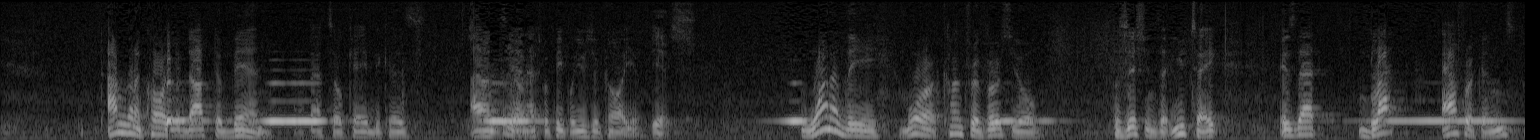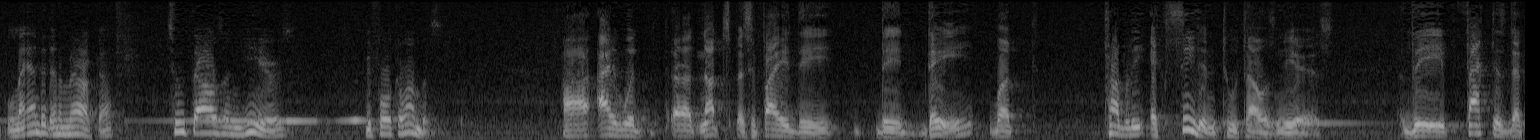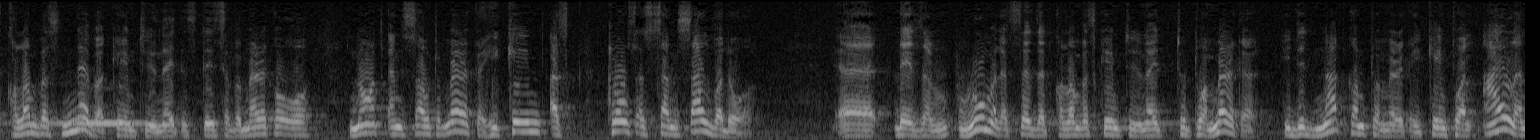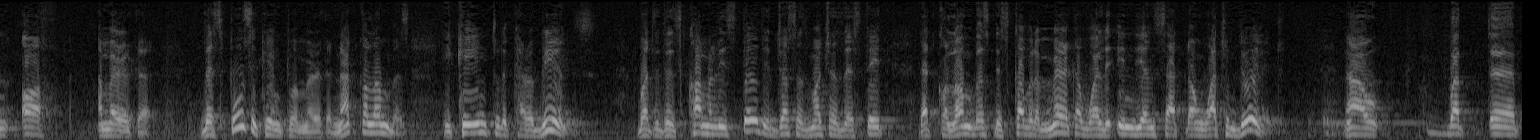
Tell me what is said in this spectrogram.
I'm going to call you Dr. Ben, if that's okay, because I understand that's what people usually call you. Yes. One of the more controversial positions that you take is that black Africans landed in America 2,000 years before Columbus. Uh, I would uh, not specify the, the day, but probably exceeding 2,000 years. The fact is that Columbus never came to the United States of America or North and South America. He came as close as San Salvador. Uh, there's a rumor that says that Columbus came to, United, to, to America. He did not come to America. He came to an island of America. Vespucci came to America, not Columbus. He came to the Caribbeans, but it is commonly stated, just as much as they state that Columbus discovered America while the Indians sat down watching him doing it. Now, but uh,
